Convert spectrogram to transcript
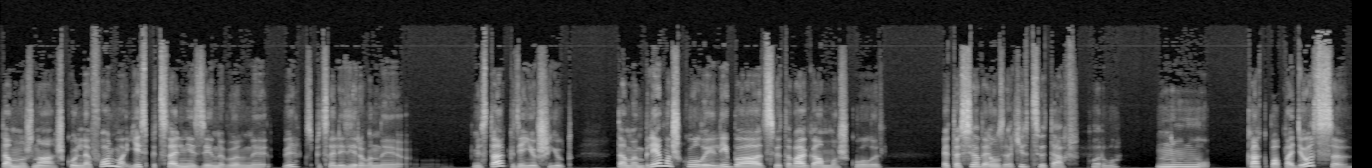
там нужна школьная форма, есть специализированные, э, специализированные места, где ее шьют. Там эмблема школы, либо цветовая гамма школы. Это всегда В каких цветах форма? Ну, как попадется,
